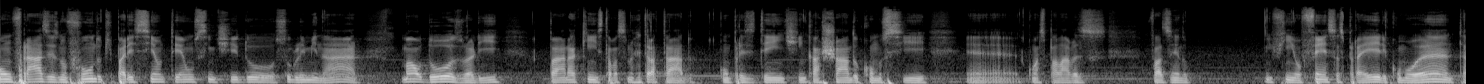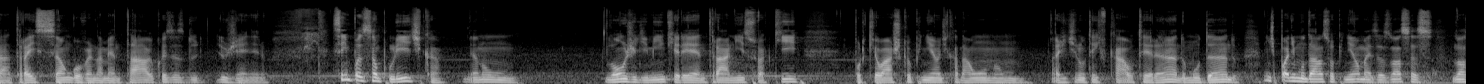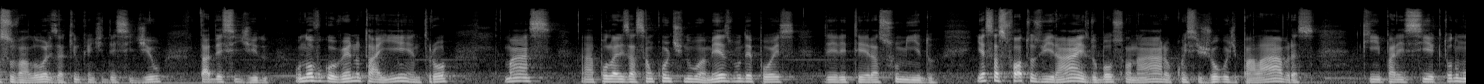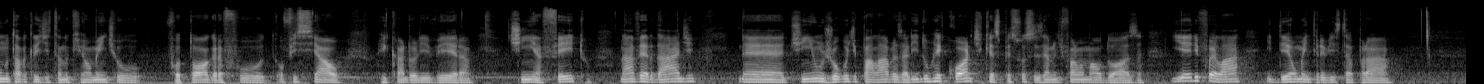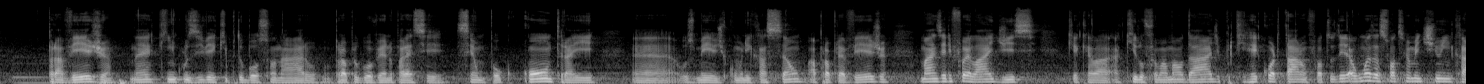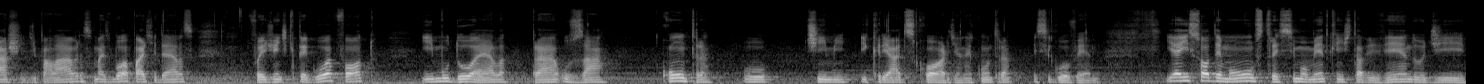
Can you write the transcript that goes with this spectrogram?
com frases no fundo que pareciam ter um sentido subliminar maldoso ali para quem estava sendo retratado, com o presidente encaixado como se, é, com as palavras fazendo, enfim, ofensas para ele, como anta, traição governamental e coisas do, do gênero. Sem posição política, eu não. Longe de mim querer entrar nisso aqui, porque eu acho que a opinião de cada um não, a gente não tem que ficar alterando, mudando. A gente pode mudar a nossa opinião, mas as nossas nossos valores, aquilo que a gente decidiu, está decidido. O novo governo está aí, entrou, mas a polarização continua, mesmo depois dele ter assumido. E essas fotos virais do Bolsonaro com esse jogo de palavras, que parecia que todo mundo estava acreditando que realmente o fotógrafo oficial, Ricardo Oliveira, tinha feito, na verdade é, tinha um jogo de palavras ali de um recorte que as pessoas fizeram de forma maldosa. E ele foi lá e deu uma entrevista para para Veja, né, que inclusive a equipe do Bolsonaro, o próprio governo parece ser um pouco contra aí, é, os meios de comunicação, a própria Veja, mas ele foi lá e disse que aquela, aquilo foi uma maldade porque recortaram fotos dele. Algumas das fotos realmente tinham encaixe de palavras, mas boa parte delas foi gente que pegou a foto e mudou ela para usar contra o time e criar discórdia né, contra esse governo. E aí só demonstra esse momento que a gente está vivendo de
